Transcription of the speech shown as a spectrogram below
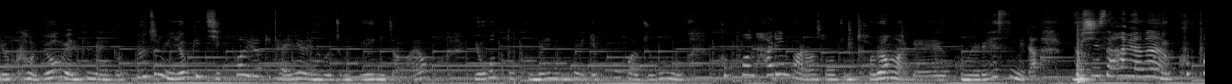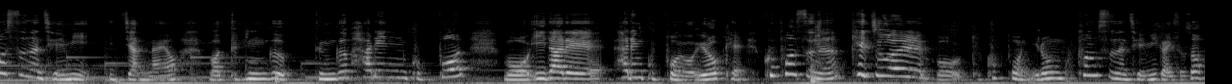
요거 요 맨투맨 도 요즘 이렇게 지퍼 이렇게 달려 있는 거 좀 유행이잖아요. 요것도 구매했는데 예뻐가지고 쿠폰 할인 받아서 좀 저렴하게 구매를 했습니다. 무시사 하면은 쿠폰 쓰는 재미 있지 않나요? 뭐 등급 등급 할인 쿠폰, 뭐 이달의 할인 쿠폰 뭐 이렇게 쿠폰 쓰는 캐주얼 뭐 이렇게 쿠폰 이런 쿠폰 쓰는 재미가 있어서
